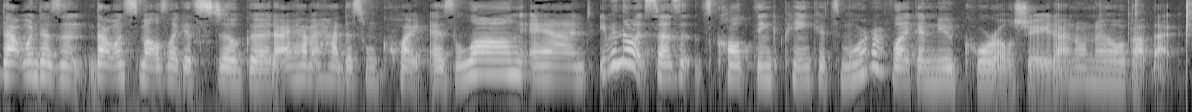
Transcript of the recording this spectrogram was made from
that one doesn't, that one smells like it's still good. I haven't had this one quite as long, and even though it says it's called Think Pink, it's more of like a nude coral shade. I don't know about that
